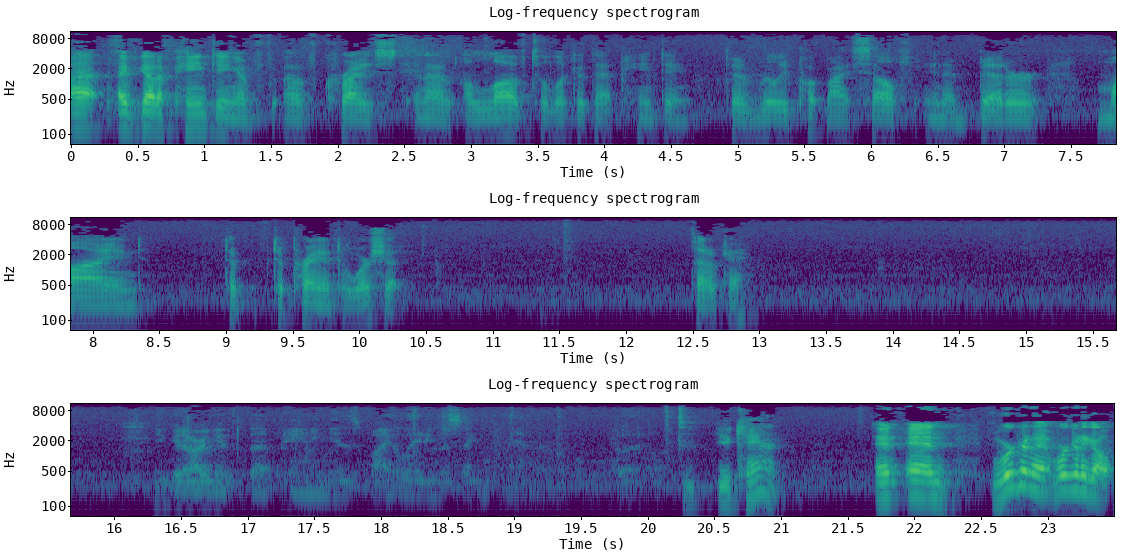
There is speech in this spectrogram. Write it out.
Uh, I've got a painting of, of Christ, and I, I love to look at that painting to really put myself in a better mind to, to pray and to worship. Is that okay? You could argue that that painting is violating the second commandment, but You can, and and we're gonna we're gonna go.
